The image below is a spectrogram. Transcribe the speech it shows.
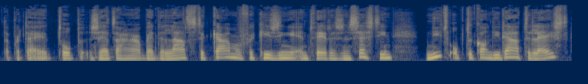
De partijtop zette haar bij de laatste Kamerverkiezingen in 2016 niet op de kandidatenlijst,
